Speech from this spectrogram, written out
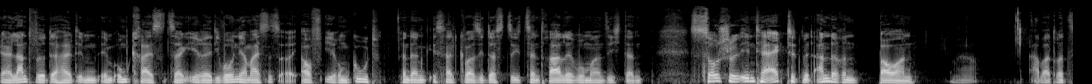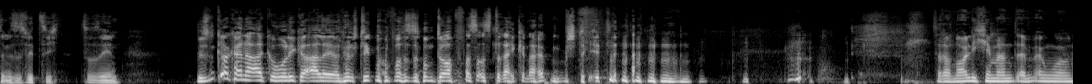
äh, Landwirte halt im, im Umkreis sozusagen ihre, die wohnen ja meistens auf ihrem Gut und dann ist halt quasi das die Zentrale, wo man sich dann social interacted mit anderen Bauern. Ja. Aber trotzdem ist es witzig zu sehen. Wir sind gar keine Alkoholiker alle und dann steht man vor so einem Dorf, was aus drei Kneipen besteht. Es hat auch neulich jemand ähm, irgendwo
